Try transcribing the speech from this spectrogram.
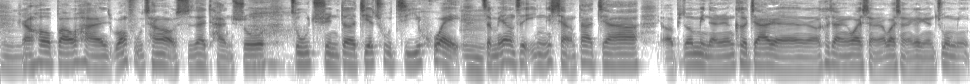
嗯、然后包含王福昌老师在谈说族群的接触机会，嗯、怎么样子影响大家，呃，比如说闽南人、客家人，然后客家人外。想要外省人跟原住民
